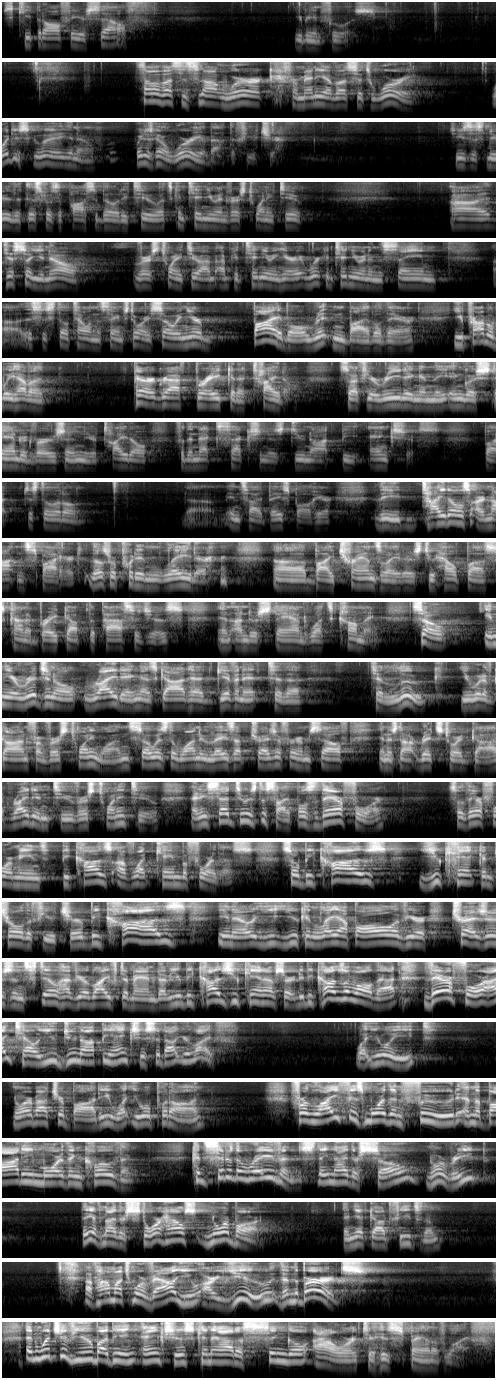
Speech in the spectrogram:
just keep it all for yourself, you're being foolish. Some of us, it's not work. For many of us, it's worry. We're just, you know, we're just going to worry about the future. Jesus knew that this was a possibility too. Let's continue in verse 22. Uh, just so you know, verse 22, I'm, I'm, continuing here. We're continuing in the same, uh, this is still telling the same story. So in your Bible, written Bible there, you probably have a paragraph break and a title. So if you're reading in the English Standard Version, your title for the next section is Do Not Be Anxious. But just a little uh, inside baseball here. The titles are not inspired. Those were put in later uh, by translators to help us kind of break up the passages and understand what's coming. So, in the original writing, as God had given it to, the, to Luke, you would have gone from verse 21, so is the one who lays up treasure for himself and is not rich toward God, right into verse 22. And he said to his disciples, Therefore, so therefore means because of what came before this. So because you can't control the future, because you know you, you, can lay up all of your treasures and still have your life demanded of you, because you can't have certainty, because of all that, therefore I tell you, do not be anxious about your life. What you will eat nor about your body, what you will put on. For life is more than food, and the body more than clothing. Consider the ravens. They neither sow nor reap, they have neither storehouse nor barn, and yet God feeds them. Of how much more value are you than the birds? And which of you, by being anxious, can add a single hour to his span of life?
